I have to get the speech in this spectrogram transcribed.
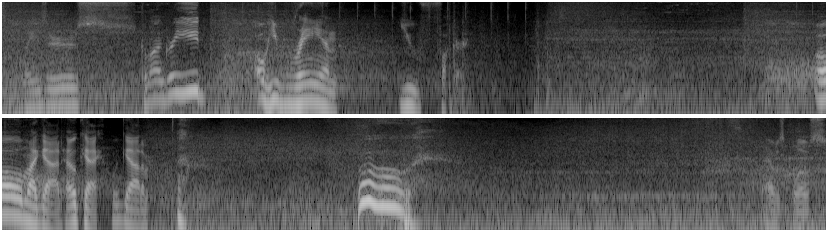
Some lasers. Come on, Greed! Oh, he ran! You fucker. Oh my god. Okay, we got him. Woo! That was close.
